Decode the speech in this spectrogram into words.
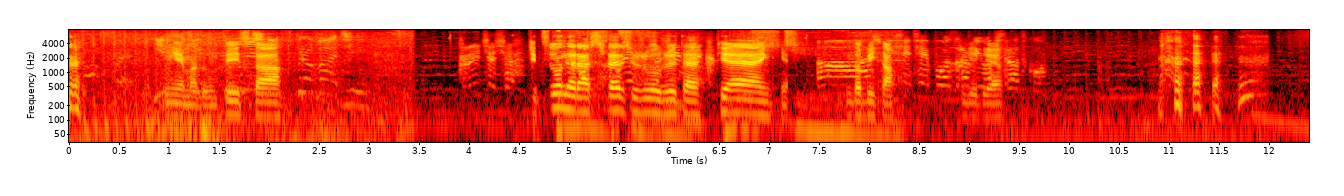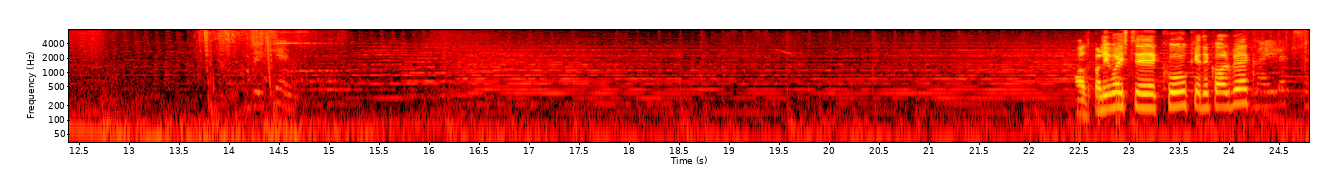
Nie ma Doomfista. Prowadzi. Kitsune raz też już użyte. Pięknie. Dobita. się ciepło zrobiło w środku. Zwycięstwo. A odpaliłeś ty kół kiedykolwiek? Najlepsze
